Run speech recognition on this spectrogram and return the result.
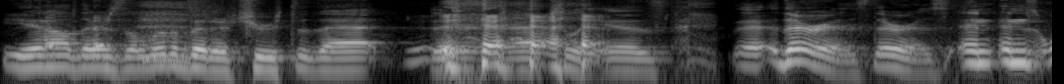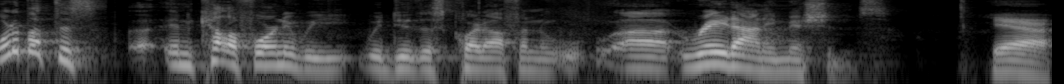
you know, there's a little bit of truth to that. There actually is. There is. There is. And and what about this? In California, we we do this quite often. Uh, radon emissions. Yeah.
